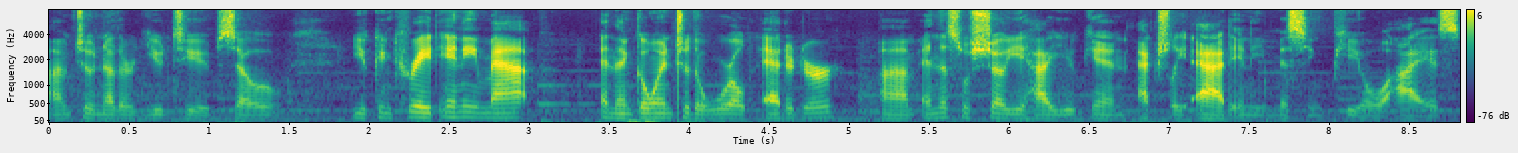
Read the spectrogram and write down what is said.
um, to another YouTube. So you can create any map and then go into the world editor, um, and this will show you how you can actually add any missing POIs.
